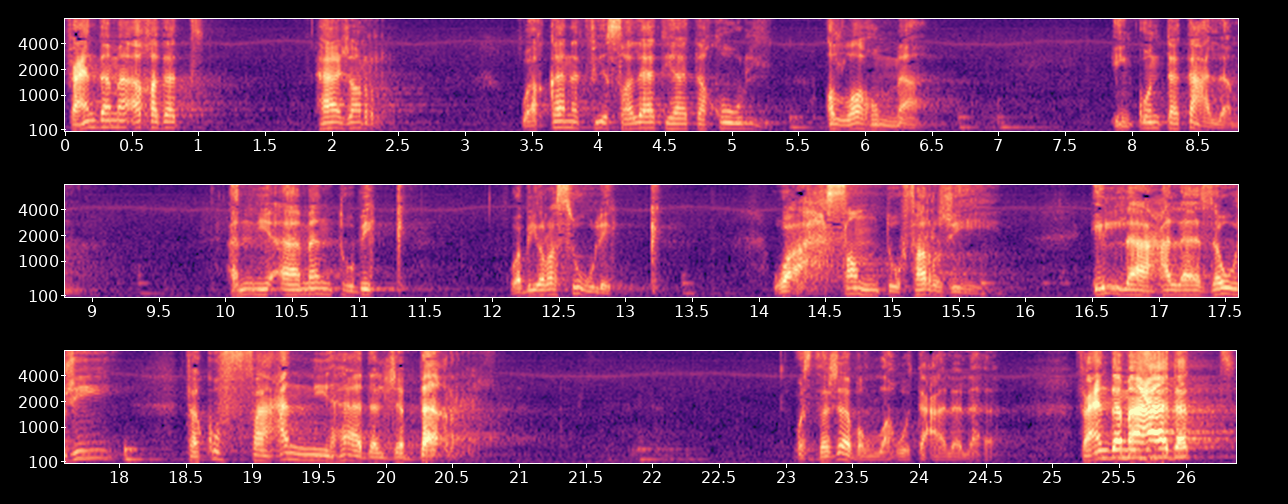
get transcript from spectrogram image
فعندما أخذت هاجر وكانت في صلاتها تقول اللهم إن كنت تعلم أني آمنت بك وبرسولك وأحصنت فرجي إلا على زوجي فكف عني هذا الجبار. واستجاب الله تعالى لها. فعندما عادت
